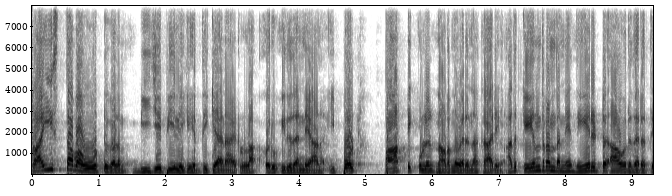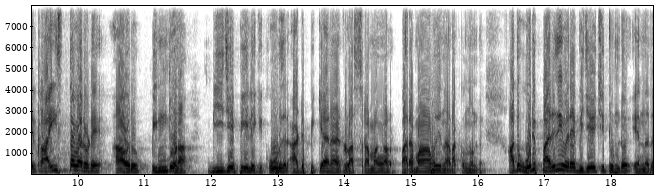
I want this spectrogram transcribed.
ക്രൈസ്തവ വോട്ടുകളും ബി ജെ പിയിലേക്ക് എത്തിക്കാനായിട്ടുള്ള ഒരു ഇത് തന്നെയാണ് ഇപ്പോൾ പാർട്ടിക്കുള്ളിൽ നടന്നു വരുന്ന കാര്യങ്ങൾ. അത് കേന്ദ്രം തന്നെ നേരിട്ട് ആ ഒരു തരത്തിൽ ക്രൈസ്തവരുടെ ആ ഒരു പിന്തുണ ബി ജെ പിയിലേക്ക് കൂടുതൽ അടുപ്പിക്കാനായിട്ടുള്ള ശ്രമങ്ങൾ പരമാവധി നടക്കുന്നുണ്ട്. അത് ഒരു പരിധിവരെ വിജയിച്ചിട്ടുണ്ട് എന്നത്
